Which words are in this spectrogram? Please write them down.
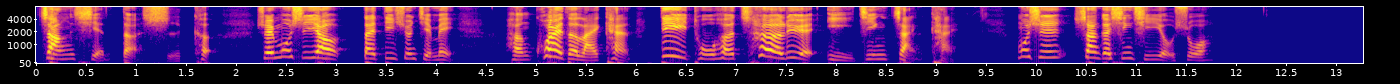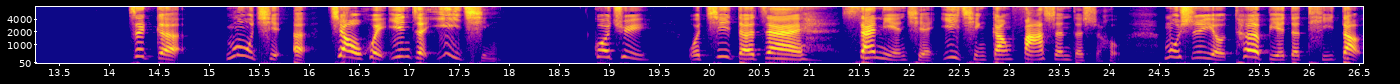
彰显的时刻。所以牧师要带弟兄姐妹很快的来看地图和策略已经展开。牧师上个星期有说，这个目前呃教会因着疫情过去。我记得在三年前疫情刚发生的时候，牧师有特别的提到，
